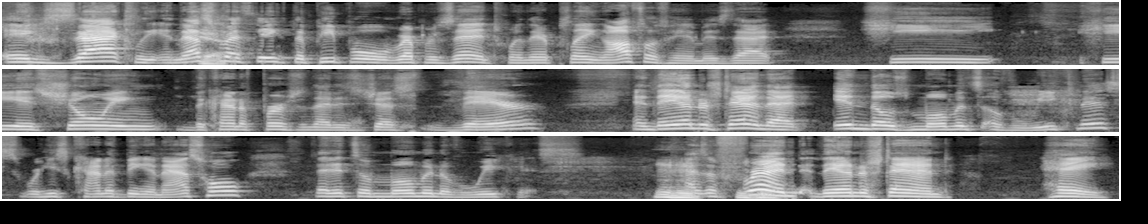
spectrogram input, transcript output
Exactly. And that's Yeah. what I think the people represent when they're playing off of him is that he he is showing the kind of person that is just there and they understand that in those moments of weakness where he's kind of being an asshole that it's a moment of weakness. Mhm, As a mhm. friend, they understand, "Hey,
